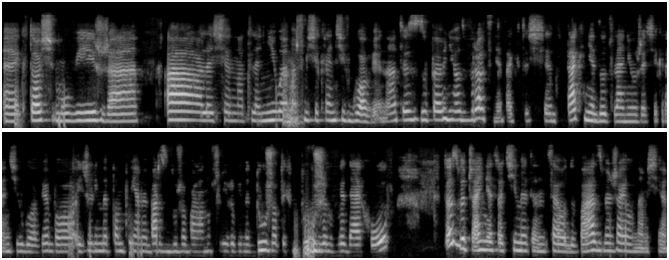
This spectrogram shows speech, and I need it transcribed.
e, ktoś mówi, że ale się natleniłem, aż mi się kręci w głowie. No, to jest zupełnie odwrotnie, tak? Ktoś się tak nie dotlenił, że się kręci w głowie, bo jeżeli my pompujemy bardzo dużo balonów, czyli robimy dużo tych dużych wydechów, to zwyczajnie tracimy ten CO2, zwężają nam się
